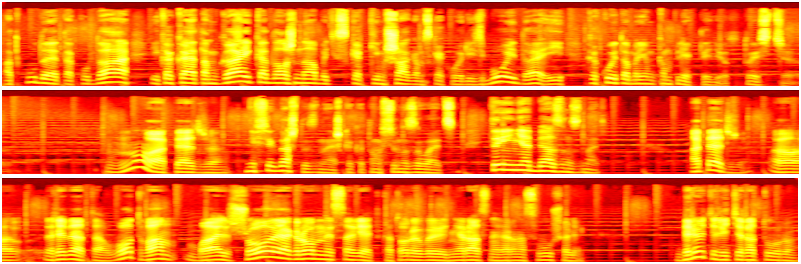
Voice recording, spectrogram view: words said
Откуда это, куда, и какая там гайка должна быть, с каким шагом, с какой резьбой, да, и какой там ремкомплект идет. То есть э, Ну, опять же, не всегда ж ты знаешь, как это все называется. Ты и не обязан знать. Опять же, э, ребята, вот вам большой огромный совет, который вы не раз, наверное, слушали. Берете литературу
